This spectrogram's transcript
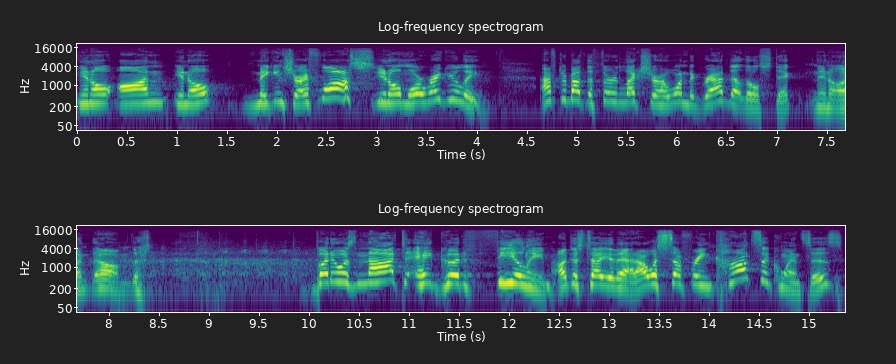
you know, on, you know, making sure I floss, you know, more regularly. after about the third lecture, I wanted to grab that little stick, you know, and um, but it was not a good feeling. I'll just tell you that. I was suffering consequences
